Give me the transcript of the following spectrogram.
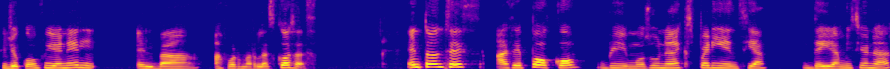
si yo confío en Él, Él va a formar las cosas. Entonces, hace poco vivimos una experiencia de ir a misionar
